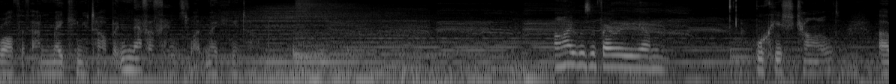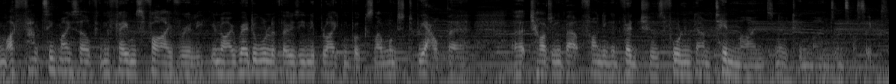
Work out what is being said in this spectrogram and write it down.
rather than making it up. It never feels like making it up. I was a very um, bookish child. Um, I fancied myself in the famous five, really. You know, I read all of those Enid Blyton books and I wanted to be out there, uh, charging about finding adventures, falling down tin mines, no tin mines in Sussex.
